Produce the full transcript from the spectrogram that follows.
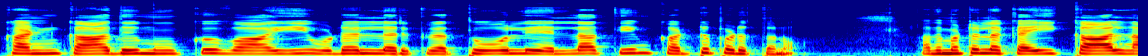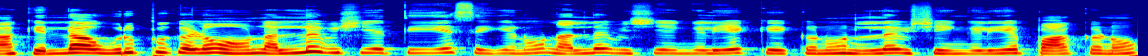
கண் காது மூக்கு வாய் உடலில் இருக்கிற தோல் எல்லாத்தையும் கட்டுப்படுத்தணும். அது மட்டும் இல்லை கை கால் நாக்கு எல்லா உறுப்புகளும் நல்ல விஷயத்தையே செய்யணும் நல்ல விஷயங்களையே கேட்கணும் நல்ல விஷயங்களையே பார்க்கணும்.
